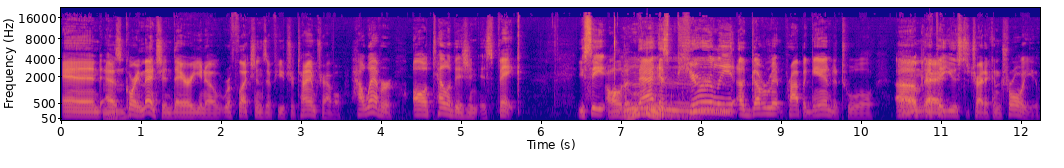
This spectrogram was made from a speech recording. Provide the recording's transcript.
And as Corey mentioned, they're, you know, reflections of future time travel. However, all television is fake. You see, All of it. that is purely a government propaganda tool um, that they use to try to control you.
